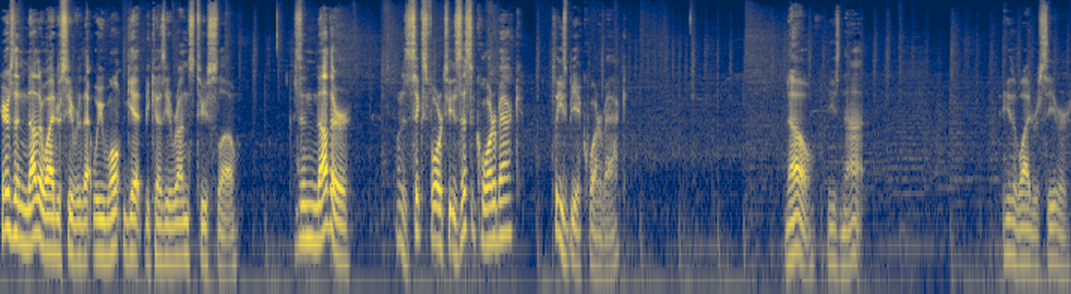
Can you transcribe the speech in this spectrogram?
Here's another wide receiver that we won't get because he runs too slow. There's another, what is 6'4'2? Is this a quarterback? Please be a quarterback. No, he's not. He's a wide receiver.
